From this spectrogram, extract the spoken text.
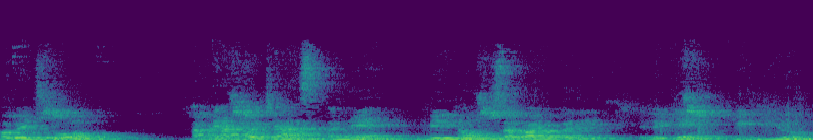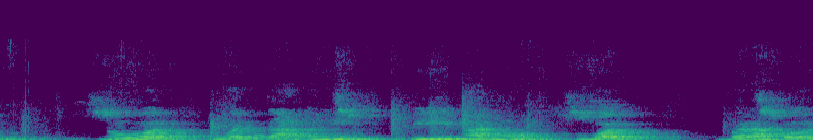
હવે જુઓ, આપણે આ 50 અને 2 નો સરવાળો કરીએ એટલે કે PQ નો વર્ગ વત્તા અહીં PR નો વર્ગ. બરાબર,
